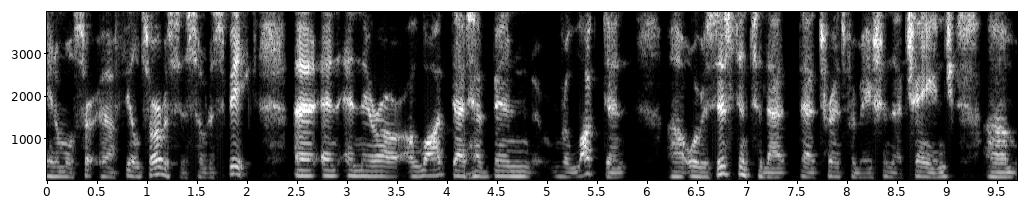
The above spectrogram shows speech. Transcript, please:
animal ser- uh, field services so to speak and and there are a lot that have been reluctant uh, or resistant to that that transformation that change um,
